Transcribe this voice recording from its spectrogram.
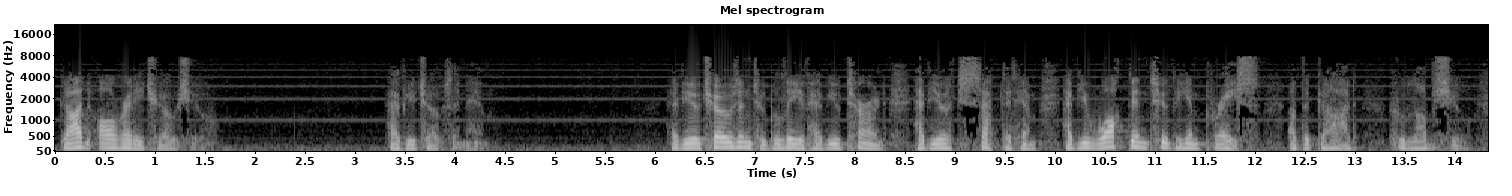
God already chose you. Have you chosen him? Have you chosen to believe? Have you turned? Have you accepted him? Have you walked into the embrace of the God who loves you?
